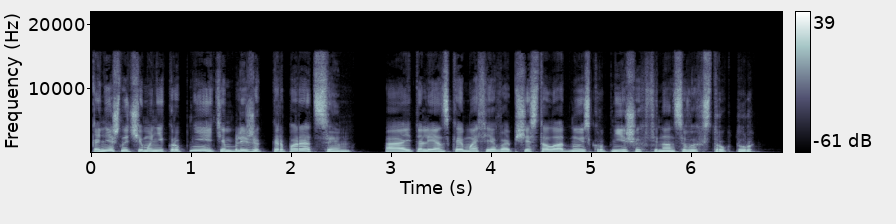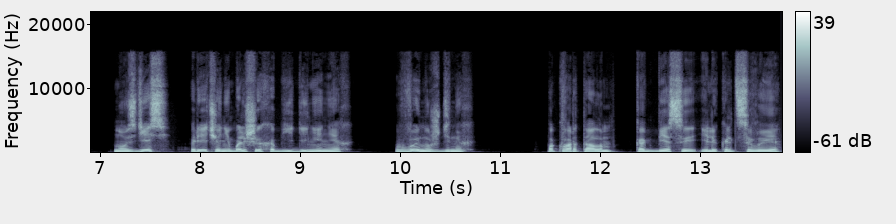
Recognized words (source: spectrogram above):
Конечно, чем они крупнее, тем ближе к корпорациям, а итальянская мафия вообще стала одной из крупнейших финансовых структур. Но здесь речь о небольших объединениях, вынужденных. По кварталам, как бесы или кольцевые,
